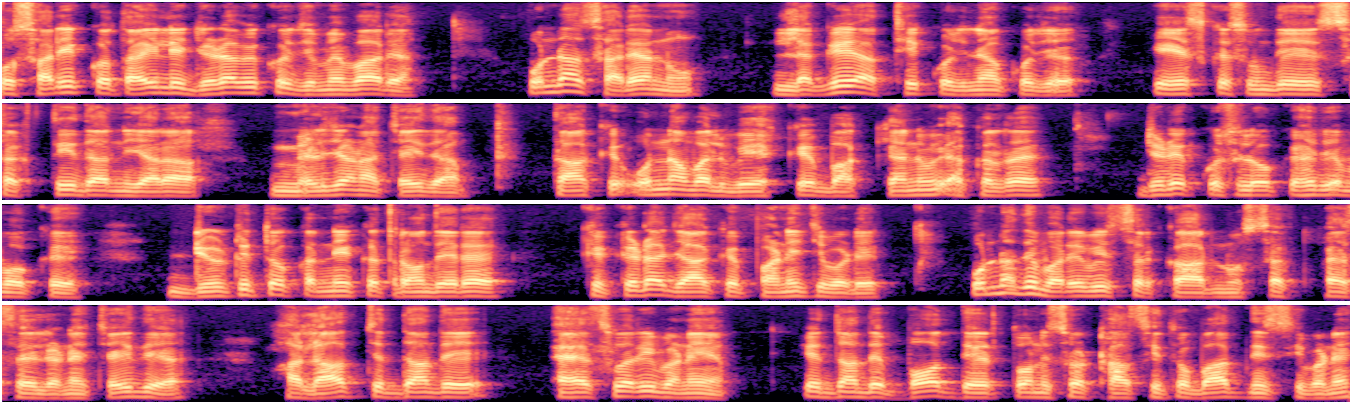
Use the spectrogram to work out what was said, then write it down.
ਉਹ ਸਾਰੀ ਕੋਤਾਈ ਲਈ ਜਿਹੜਾ ਵੀ ਕੋਈ ਜ਼ਿੰਮੇਵਾਰ ਆ ਉਹਨਾਂ ਸਾਰਿਆਂ ਨੂੰ ਲੱਗੇ ਹੱਥੀ ਕੁਝ ਨਾ ਕੁਝ ਇਸ ਕਿਸਮ ਦੇ ਸਖਤੀ ਦਾ ਨਜ਼ਾਰਾ ਮਿਲ ਜਾਣਾ ਚਾਹੀਦਾ। ਤਾਂ ਕਿ ਉਹਨਾਂ ਵੱਲ ਵੇਖ ਕੇ ਬਾਕੀਆਂ ਨੂੰ ਵੀ ਅਕਲ ਰਹੇ। ਜਿਹੜੇ ਕੁਝ ਲੋਕ ਇਹੋ ਜਿਹੇ ਮੌਕੇ ਡਿਊਟੀ ਤੋਂ ਕੰਨੀ ਕਤਰਾਉਂਦੇ ਰਹੇ ਕਿ ਕਿਹੜਾ ਜਾ ਕੇ ਪਾਣੀ 'ਚ ਵੜੇ, ਉਹਨਾਂ ਦੇ ਬਾਰੇ ਵੀ ਸਰਕਾਰ ਨੂੰ ਸਖਤ ਫੈਸਲੇ ਲੈਣੇ ਚਾਹੀਦੇ ਆ। ਹਾਲਾਤ ਜਿੱਦਾਂ ਦੇ ਇਸ ਵਾਰੀ ਬਣੇ ਆ ਇਦਾਂ ਦੇ ਬਹੁਤ ਦੇਰ ਤੋਂ 1988 ਤੋਂ ਬਾਅਦ ਨਹੀਂ ਸੀ ਬਣੇ।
